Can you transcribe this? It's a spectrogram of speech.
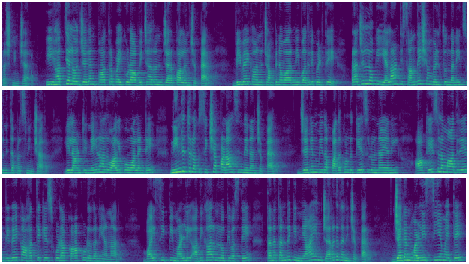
ప్రశ్నించారు. ఈ హత్యలో జగన్ పాత్రపై కూడా విచారణ జరపాలని చెప్పారు. వివేకాను చంపిన వారిని వదిలిపెడితే ప్రజల్లోకి ఎలాంటి సందేశం వెళ్తుందని సునీత ప్రశ్నించారు. ఇలాంటి నేరాలు ఆగిపోవాలంటే నిందితులకు శిక్ష పడాల్సిందేనని చెప్పారు. జగన్ మీద పదకొండు కేసులు ఉన్నాయని ఆ కేసుల మాదిరే వివేక హత్య కేసు కూడా కాకూడదని అన్నారు. వైసీపీ మళ్ళీ అధికారంలోకి వస్తే తన తండ్రికి న్యాయం జరగదని చెప్పారు. జగన్ మళ్ళీ సీఎం అయితే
